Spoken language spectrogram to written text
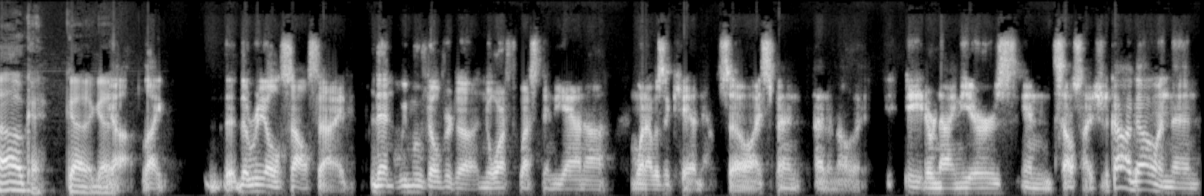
Oh, okay. Got it. Got yeah, it. Yeah. Like the, the real south side. Then we moved over to Northwest Indiana when I was a kid. So I spent, I don't know, eight or nine years in Southside Chicago and then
